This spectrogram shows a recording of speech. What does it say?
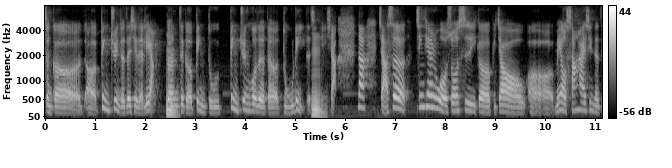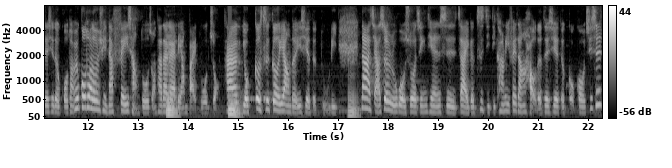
整个呃病菌的这些的量，嗯。跟这个病毒、病菌或者的毒力的情形下，那假设今天如果说是一个比较呃没有伤害性的这些的锅端，因为锅端螺旋体它非常多种，它大概嗯两百多种，它嗯有各式各样的一些的独立。嗯那假设如果说今天是在一个自己抵抗力非常好的这些的狗狗，其实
